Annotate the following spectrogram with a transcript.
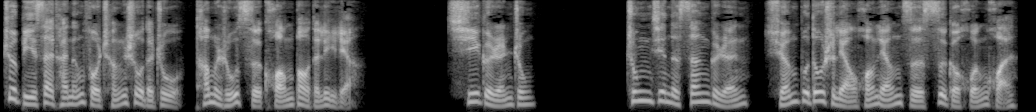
这比赛台能否承受得住他们如此狂暴的力量。七个人中。中间的三个人全部都是两黄两紫四个魂环，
